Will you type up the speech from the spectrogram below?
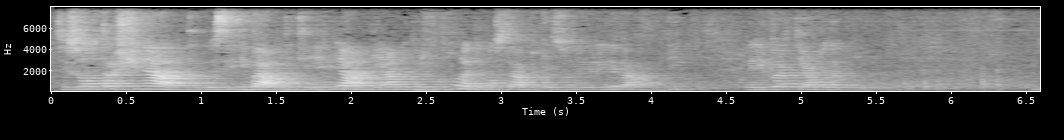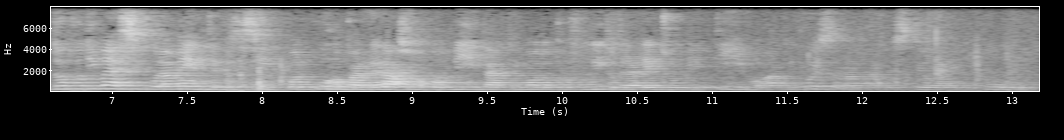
si sono trascinati questi dibattiti negli anni hanno per fortuna dimostrato che sono irrilevanti e ripartiamo da qui. Dopo di me sicuramente sì, qualcuno parlerà, sono convinta, anche in modo approfondito della legge obiettivo, anche questa è un'altra questione di cui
